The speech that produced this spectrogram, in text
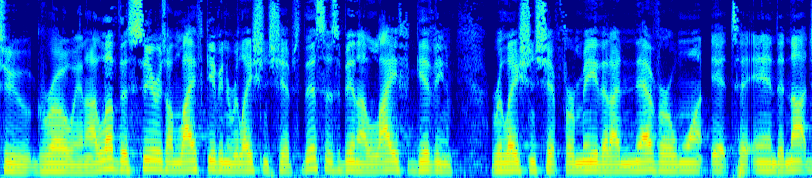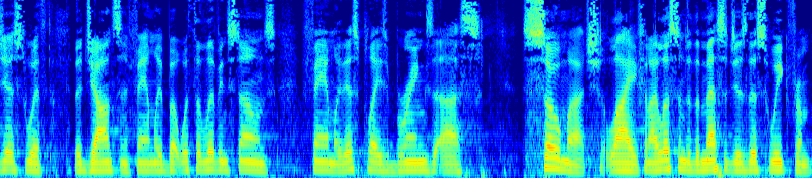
to grow in. I love this series on life giving relationships. This has been a life giving relationship for me that I never want it to end. And not just with the Johnson family, but with the Living Stones family. This place brings us so much life. And I listened to the messages this week from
